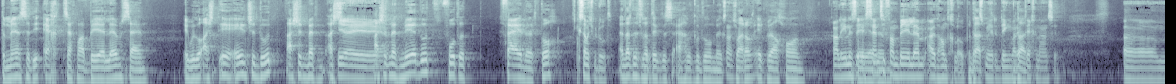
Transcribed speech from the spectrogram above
de mensen die echt, zeg maar, BLM zijn. Ik bedoel, als je het in je eentje doet, als je het met, als je, Ja, ja, ja, ja. Als je het met meer doet, voelt het fijner, toch? ik snap wat je bedoelt. En dat is wat ik dus eigenlijk bedoel met waarom ik wel gewoon... Alleen is de BLM. essentie van BLM uit de hand gelopen. Dat, Dat- is meer het ding waar dat. ik tegenaan zit. Ehm,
